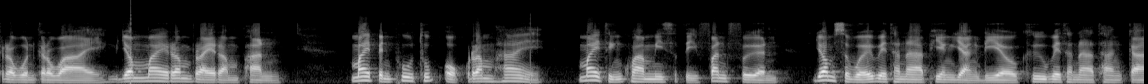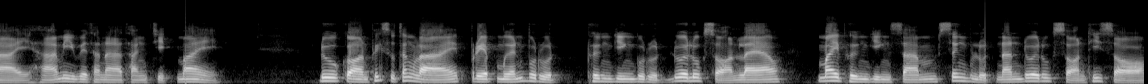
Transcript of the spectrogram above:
กระวนกระวาย ย่อมไม่ร่ำไรรำพัน ไม่เป็นผู้ทุบอกร่ำให้ ไม่ถึงความมีสติฟั่นเฟือน ย่อมเสวยเวทนาเพียงอย่างเดียว คือเวทนาทางกาย หามีเวทนาทางจิตไม่ ดูก่อนภิกษุทั้งหลายเปรียบเหมือนบุรุษ พึงยิงบุรุษด้วยลูกศรแล้ว ไม่พึงยิงซ้ำ ซึ่งบุรุษนั้นด้วยลูกศรที่สอง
